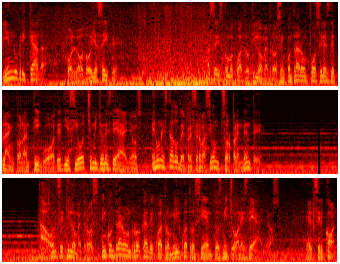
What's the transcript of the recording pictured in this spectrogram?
bien lubricada, con lodo y aceite. A 6,4 kilómetros encontraron fósiles de plancton antiguo de 18 millones de años en un estado de preservación sorprendente. A 11 kilómetros encontraron roca de 4.400 millones de años. El circón,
